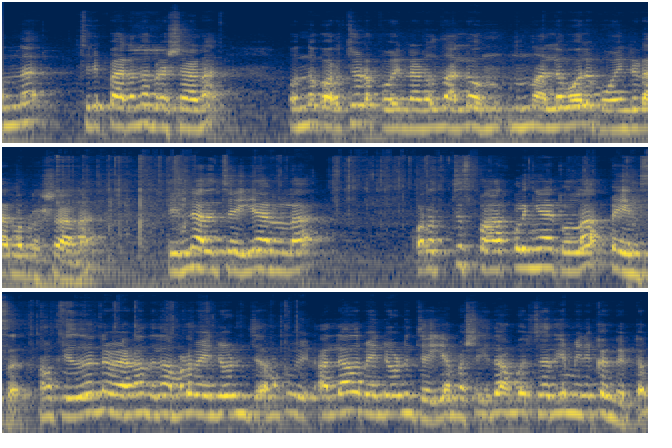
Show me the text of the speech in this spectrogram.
ഒന്ന് ഇച്ചിരി പരന്ന ബ്രഷാണ് ഒന്ന് കുറച്ചുകൂടെ പോയിന്റാണ് ആണ്. നല്ല ഒന്ന് നല്ലപോലെ പോയിന്റ് ഇടാനുള്ള ബ്രഷാണ് പിന്നെ അത് ചെയ്യാനുള്ള കുറച്ച് സ്പാർക്ലിംഗ് ആയിട്ടുള്ള പെയിന്റ്സ് നമുക്ക് ഇത് തന്നെ വേണമെന്നില്ല നമ്മുടെ പെയിന്റോടും നമുക്ക് അല്ലാതെ പെയിന്റോടും ചെയ്യാം. പക്ഷേ ഇതാകുമ്പോൾ ഒരു ചെറിയ മിനുക്കം കിട്ടും.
